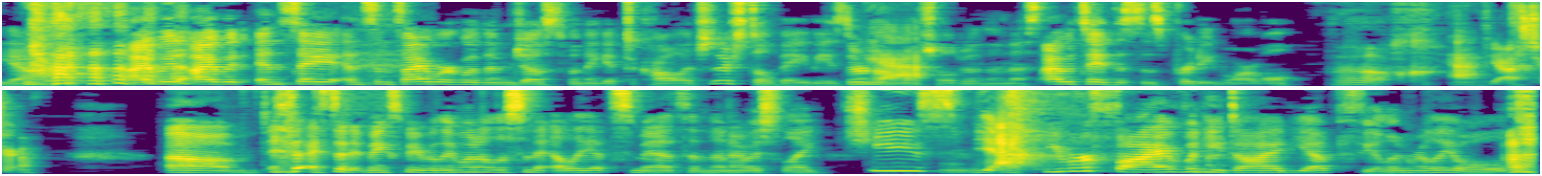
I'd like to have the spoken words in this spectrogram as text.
Yeah, I would, I would, and say, and since I work with them just when they get to college, they're still babies. They're Yeah. not much older than this. I would say this is pretty normal. Ugh. Yeah, Yeah. It's true. Um, I said it makes me really want to listen to Elliott Smith, and then I was like, "Geez, Yeah. you were five when he died. Yep, feeling really old."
